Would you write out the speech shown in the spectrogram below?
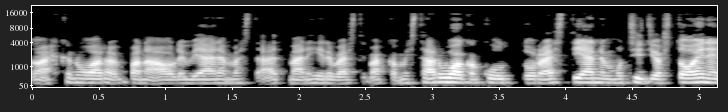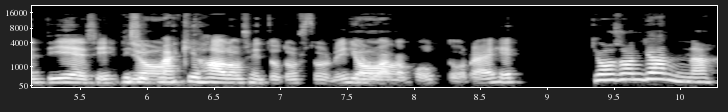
no ehkä nuorempana oli vielä enemmän sitä, että mä en hirveästi vaikka mistään ruokakulttuureista tiennyt, mutta sitten jos toinen tiesi, niin sitten mäkin halusin tutustua niihin Joo. ruokakulttuureihin. Joo, se on jännä,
